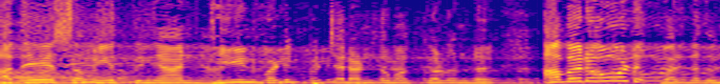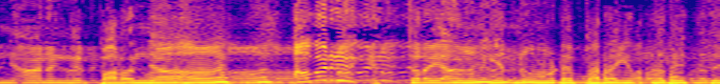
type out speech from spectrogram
അതേ സമയത്ത് ഞാൻ ജീൻ പഠിപ്പിച്ച രണ്ടു മക്കളുണ്ട്. അവരോട് വല്ലതും ഞാനങ്ങ് പറഞ്ഞാൽ അവർ എത്രയാണ് എന്നോട് പറയുന്നത്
